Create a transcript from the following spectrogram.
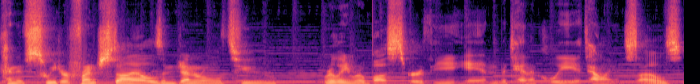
kind of sweeter French styles in general to really robust, earthy, and botanically Italian styles.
